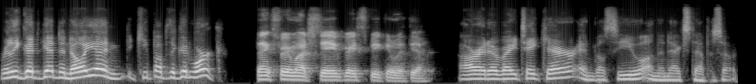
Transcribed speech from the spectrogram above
really good getting to know you and keep up the good work. Thanks very much, Dave. Great speaking with you. All right, everybody, take care, and we'll see you on the next episode.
